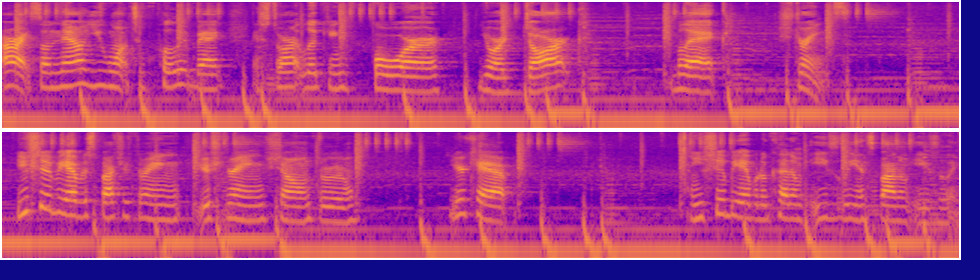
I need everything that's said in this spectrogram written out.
All right, so now you want to pull it back and start looking for your dark black strings. You should be able to spot your string, your string shown through your cap you should be able to cut them easily and spot them easily.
